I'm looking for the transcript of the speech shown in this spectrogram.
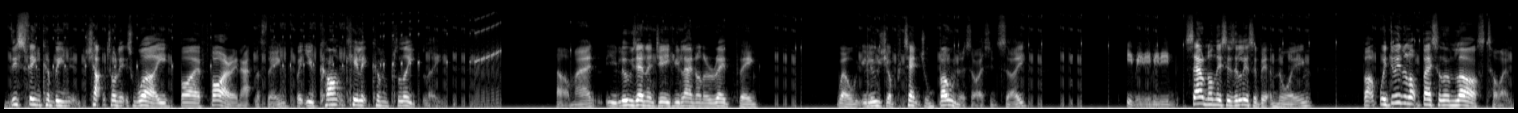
This thing can be chucked on its way by firing at the thing, but you can't kill it completely. Oh man, you lose energy if you land on a red thing. Well, you lose your potential bonus, I should say. Sound on this is a little bit annoying, but we're doing a lot better than last time.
